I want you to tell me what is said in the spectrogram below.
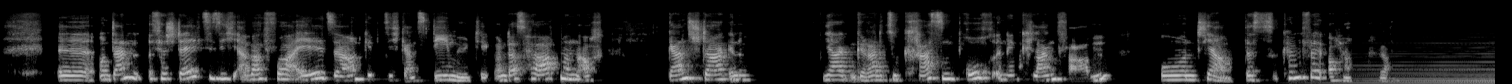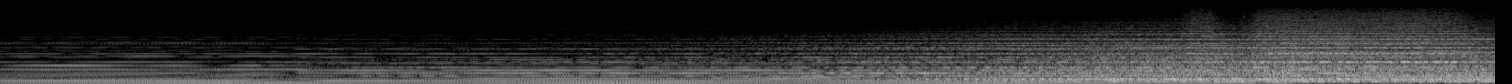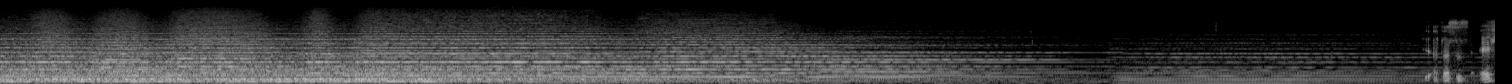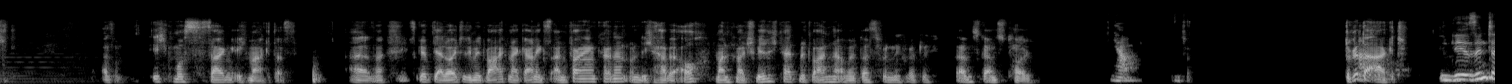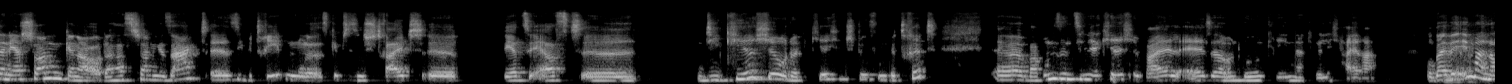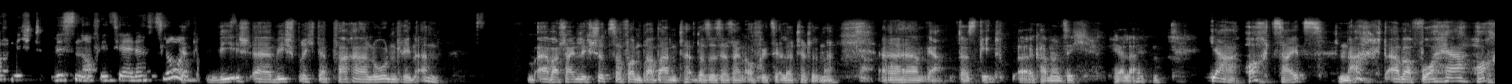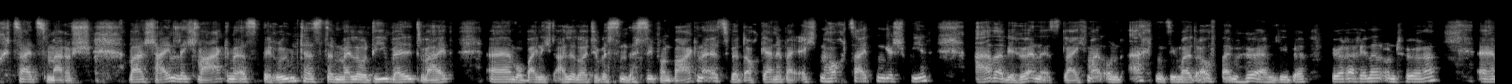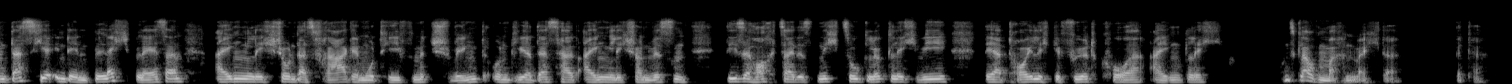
Äh, und dann verstellt sie sich aber vor Elsa und gibt sich ganz demütig. Und das hört man auch ganz stark in einem ja, geradezu krassen Bruch in den Klangfarben. Und ja, das können wir vielleicht auch noch hören. Das ist echt. Also ich muss sagen, ich mag das. Also, es gibt ja Leute, die mit Wagner gar nichts anfangen können und ich habe auch manchmal Schwierigkeiten mit Wagner, aber das finde ich wirklich ganz, ganz toll. Ja. So. Dritter also, Akt. Wir sind dann ja schon, genau, du hast schon gesagt, äh, sie betreten oder es gibt diesen Streit, äh, wer zuerst äh, die Kirche oder die Kirchenstufen betritt. Äh, warum sind sie in der Kirche? Weil Elsa und Lohengrin natürlich heiraten. Wobei wir immer noch nicht wissen offiziell, dass es Lohengrin ist. Wie, äh, wie spricht der Pfarrer Lohengrin an? Äh, wahrscheinlich Schützer von Brabant, das ist ja sein offizieller Titel. Ne? Ja. Ähm, ja, das geht, äh, kann man sich herleiten. Ja, Hochzeitsnacht, aber vorher Hochzeitsmarsch. Wahrscheinlich Wagners berühmteste Melodie weltweit, äh, wobei nicht alle Leute wissen, dass sie von Wagner ist. Wird auch gerne bei echten Hochzeiten gespielt. Aber wir hören es gleich mal und achten Sie mal drauf beim Hören, liebe Hörerinnen und Hörer, äh, dass hier in den Blechbläsern eigentlich schon das Fragemotiv mitschwingt und wir deshalb eigentlich schon wissen, diese Hochzeit ist nicht so glücklich, wie der treulich geführt Chor eigentlich uns glauben machen möchte. Bitte.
